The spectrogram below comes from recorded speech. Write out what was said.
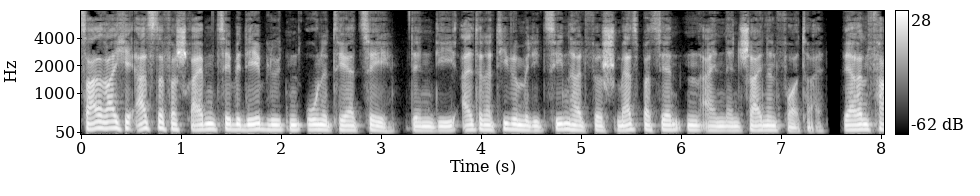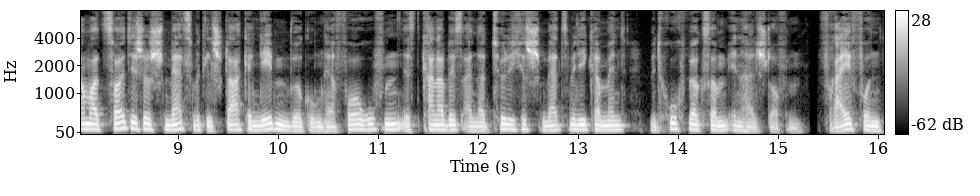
Zahlreiche Ärzte verschreiben CBD-Blüten ohne THC, denn die alternative Medizin hat für Schmerzpatienten einen entscheidenden Vorteil. Während pharmazeutische Schmerzmittel starke Nebenwirkungen hervorrufen, ist Cannabis ein natürliches Schmerzmedikament mit hochwirksamen Inhaltsstoffen, frei von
